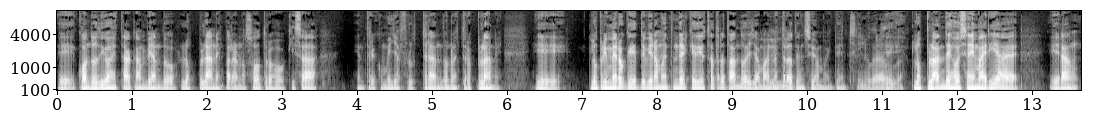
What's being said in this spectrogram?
eh, cuando Dios está cambiando los planes para nosotros o quizás, entre comillas, frustrando nuestros planes. Eh, lo primero que debiéramos entender es que Dios está tratando de llamar nuestra atención, Mike. Sin lugar a dudas. Eh, los planes de José y María eran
